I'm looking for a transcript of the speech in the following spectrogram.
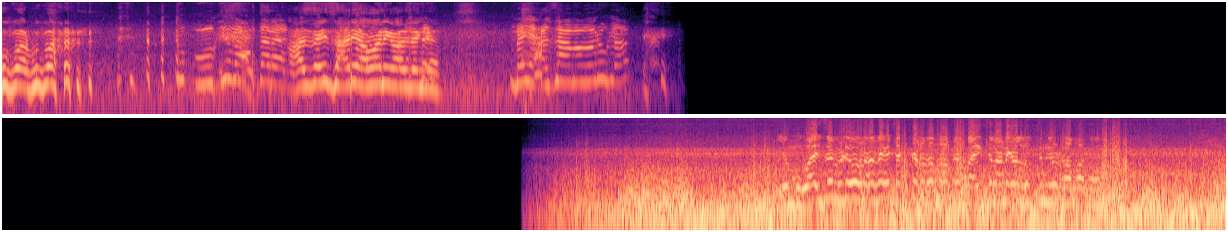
फूक मार फूक मार। तू फूक ही मारता रहा? आज से ही सारी हवा निकाल देंगे। मैं यहाँ से हवा मारू क्या ये मोबाइल से वीडियो बनाने के चक्कर में मैं अपने बाइक चलाने का लुत्फ नहीं उठा पाता हूँ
